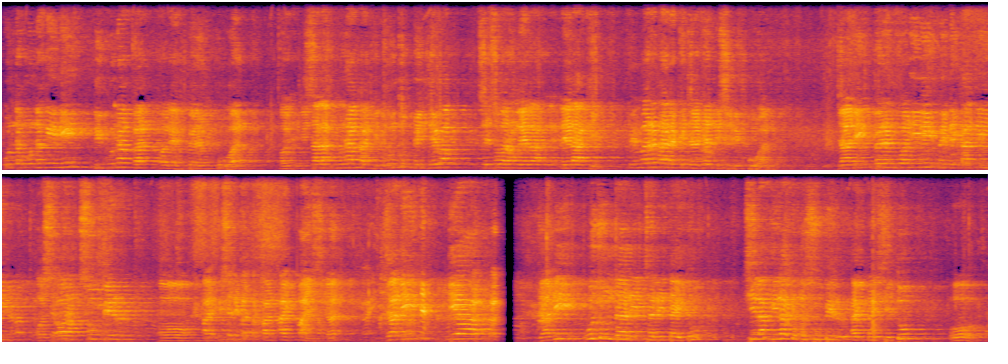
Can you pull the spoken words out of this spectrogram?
Undang-undang ini digunakan oleh perempuan oh, disalahgunakan gitu untuk menjebak seseorang lela- lelaki. Kemarin ada kejadian di sini puan. Jadi perempuan ini mendekati oh, seorang supir oh, bisa dikatakan Aikmais kan. Jadi dia jadi ujung dari cerita itu si laki-laki atau supir Aikmais itu oh,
